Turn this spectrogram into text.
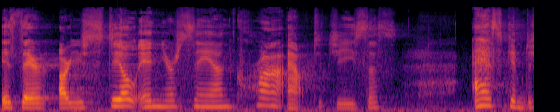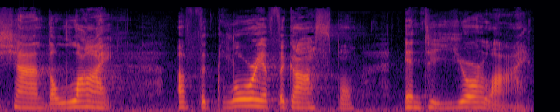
Is there are you still in your sin? Cry out to Jesus. Ask him to shine the light of the glory of the gospel into your life.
